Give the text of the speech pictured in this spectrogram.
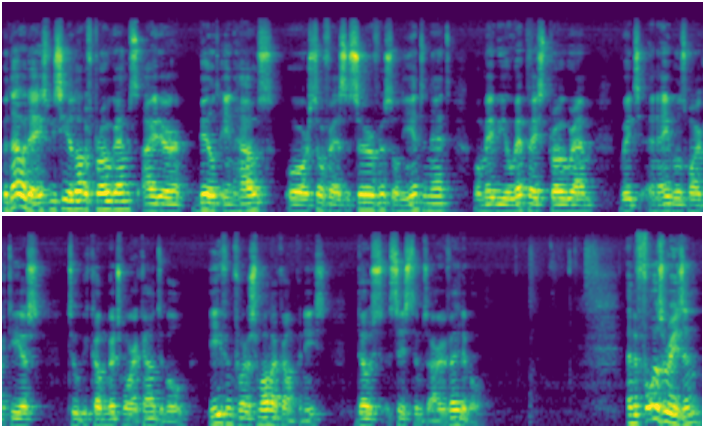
But nowadays we see a lot of programs either built in-house or software as a service on the internet or maybe a web-based program which enables marketeers to become much more accountable. Even for the smaller companies those systems are available. And the fourth reason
